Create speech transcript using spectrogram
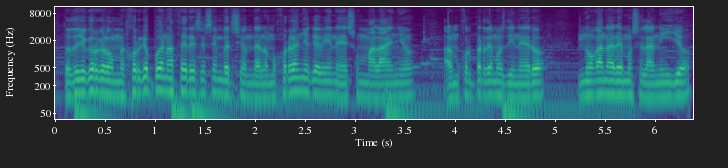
Entonces yo creo que lo mejor que pueden hacer es esa inversión de a lo mejor el año que viene es un mal año, a lo mejor perdemos dinero, no ganaremos el anillo,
